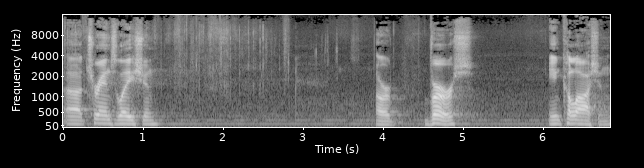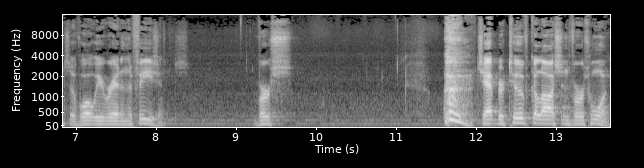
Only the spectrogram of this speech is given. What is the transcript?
uh, translation or verse in Colossians of what we read in Ephesians. Verse, chapter 2 of Colossians, verse 1.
